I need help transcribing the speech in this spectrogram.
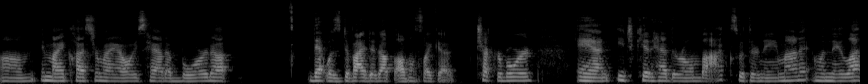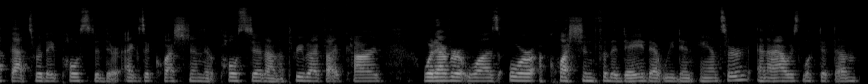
Um, in my classroom, I always had a board up that was divided up almost like a checkerboard and each kid had their own box with their name on it. And when they left that's where they posted their exit question they're posted on a three by five card whatever it was or a question for the day that we didn't answer. And i always looked at them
